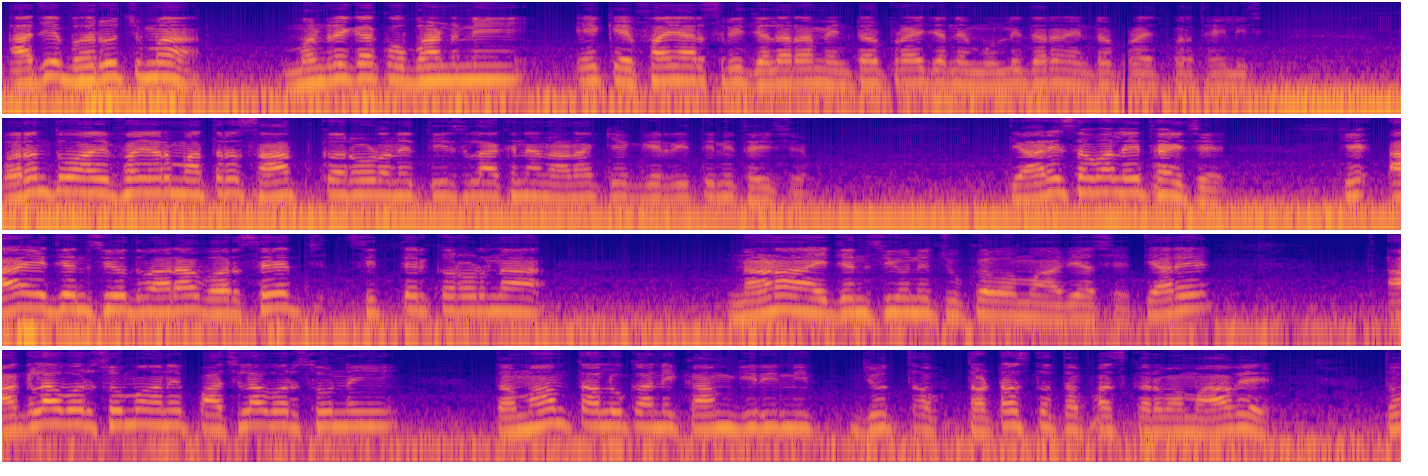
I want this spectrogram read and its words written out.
આજે ભરૂચમાં મનરેગા કૌભાંડની એક એફઆઈઆર શ્રી જલારામ એન્ટરપ્રાઇઝ અને મુરલીધરન એન્ટરપ્રાઇઝ પર થયેલી છે. પરંતુ આ એફઆઈઆર માત્ર સાત કરોડ અને ત્રીસ લાખના નાણાકીય ગેરરીતિની થઈ છે. ત્યારે સવાલ એ થાય છે કે આ એજન્સીઓ દ્વારા વર્ષે જ સિત્તેર કરોડના નાણાં એજન્સીઓને ચૂકવવામાં આવ્યા છે. ત્યારે આગલા વર્ષોમાં અને પાછલા વર્ષોની તમામ તાલુકાની કામગીરીની જો તટસ્થ તપાસ કરવામાં આવે તો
